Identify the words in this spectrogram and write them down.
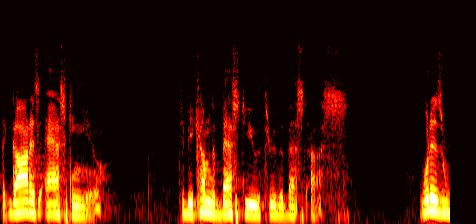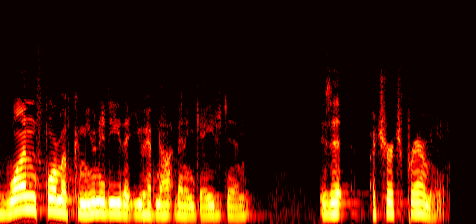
that God is asking you to become the best you through the best us? What is one form of community that you have not been engaged in? Is it a church prayer meeting?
